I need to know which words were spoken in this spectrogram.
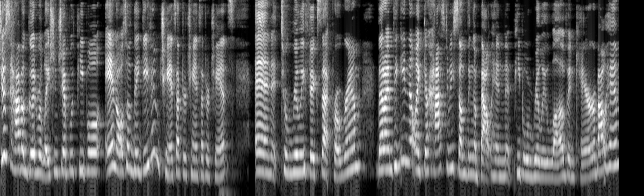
just have a good relationship with people. And also, they gave him chance after chance after chance and to really fix that program. That I'm thinking that like there has to be something about him that people really love and care about him.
